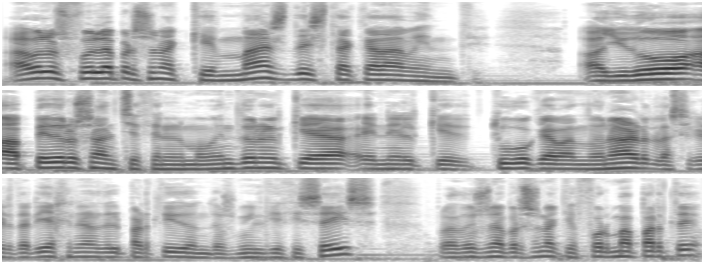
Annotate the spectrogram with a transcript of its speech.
Ábalos fue la persona que más destacadamente ayudó a Pedro Sánchez en el momento en el que, en el que tuvo que abandonar la Secretaría General del partido en 2016. Por lo tanto, es una persona que forma parte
